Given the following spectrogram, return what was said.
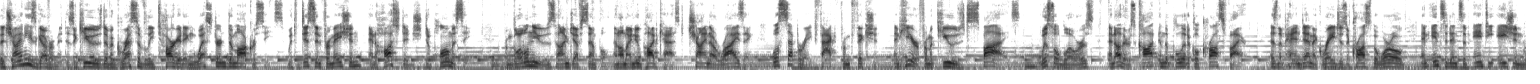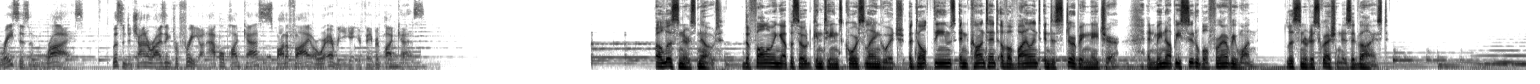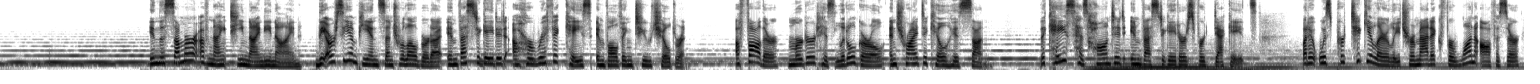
The Chinese government is accused of aggressively targeting Western democracies with disinformation and hostage diplomacy. From Global News, I'm Jeff Semple, and on my new podcast, China Rising, we'll separate fact from fiction and hear from accused spies, whistleblowers, and others caught in the political crossfire as the pandemic rages across the world and incidents of anti Asian racism rise. Listen to China Rising for free on Apple Podcasts, Spotify, or wherever you get your favorite podcasts. A listener's note the following episode contains coarse language, adult themes, and content of a violent and disturbing nature, and may not be suitable for everyone. Listener discretion is advised. In the summer of 1999, the RCMP in central Alberta investigated a horrific case involving two children. A father murdered his little girl and tried to kill his son. The case has haunted investigators for decades, but it was particularly traumatic for one officer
